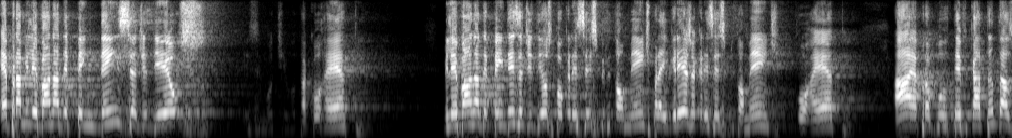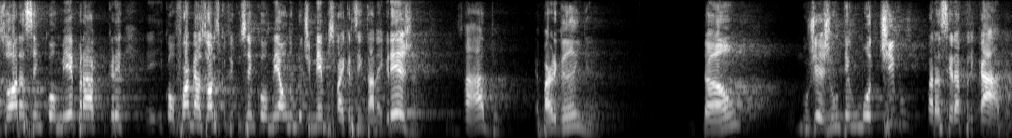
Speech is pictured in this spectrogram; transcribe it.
É para me levar na dependência de Deus? Está correto. Me levar na dependência de Deus para eu crescer espiritualmente, para a igreja crescer espiritualmente? Correto. Ah, é para poder ficar tantas horas sem comer, para e conforme as horas que eu fico sem comer, é o número de membros que vai acrescentar na igreja? Errado. É barganha. Então, o jejum tem um motivo para ser aplicado.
